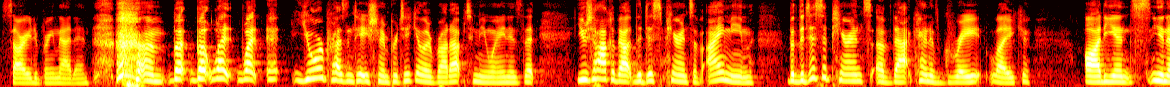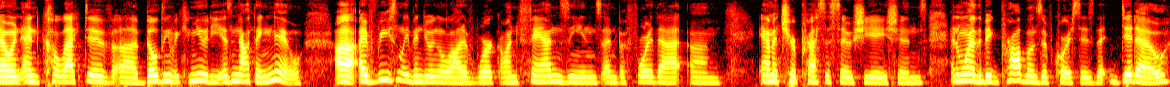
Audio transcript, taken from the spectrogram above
Sorry to bring that in. um, but but what, what your presentation in particular brought up to me, Wayne, is that you talk about the disappearance of imeem, but the disappearance of that kind of great, like, audience, you know, and, and collective uh, building of a community is nothing new. Uh, I've recently been doing a lot of work on fanzines, and before that, um, amateur press associations. And one of the big problems, of course, is that Ditto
